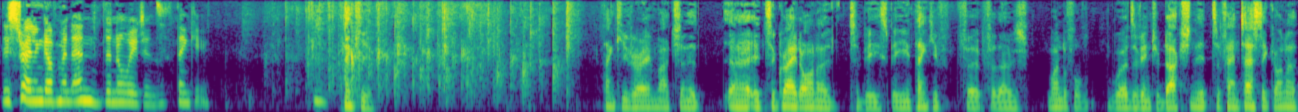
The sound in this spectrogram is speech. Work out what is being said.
the Australian government and the Norwegians. Thank you. Thank you. Thank you very much, and it, uh, it's a great honour to be speaking. Thank you for, for those wonderful words of introduction. It's a fantastic honour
